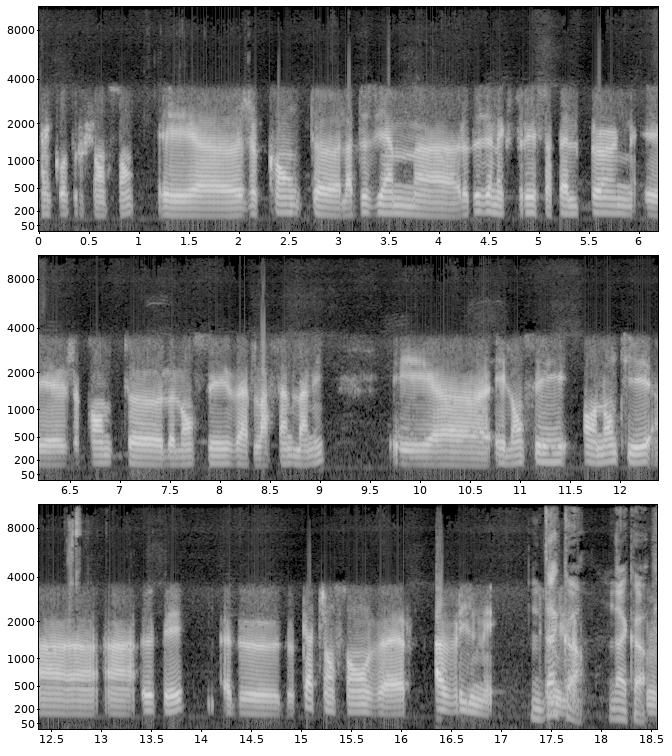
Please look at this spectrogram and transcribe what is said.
cinq autres chansons. Et euh, je compte euh, la deuxième, euh, le deuxième extrait s'appelle Burn et je compte le lancer vers la fin de l'année et, et lancer en entier un, un EP de, de quatre chansons vers avril-mai. D'accord. D'accord. Mm.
